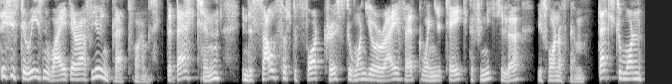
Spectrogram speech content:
This is the reason why there are viewing platforms. The bastion in the south of the fortress, the one you arrive at when you take the funicular, is one of them. That's the one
